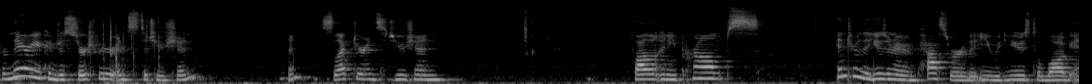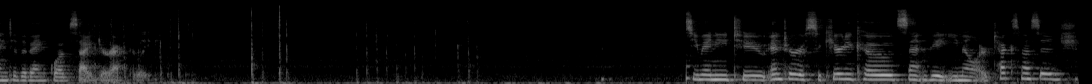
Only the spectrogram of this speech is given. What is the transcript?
From there, you can just search for your institution, select your institution, follow any prompts, enter the username and password that you would use to log into the bank website directly. You may need to enter a security code sent via email or text message.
